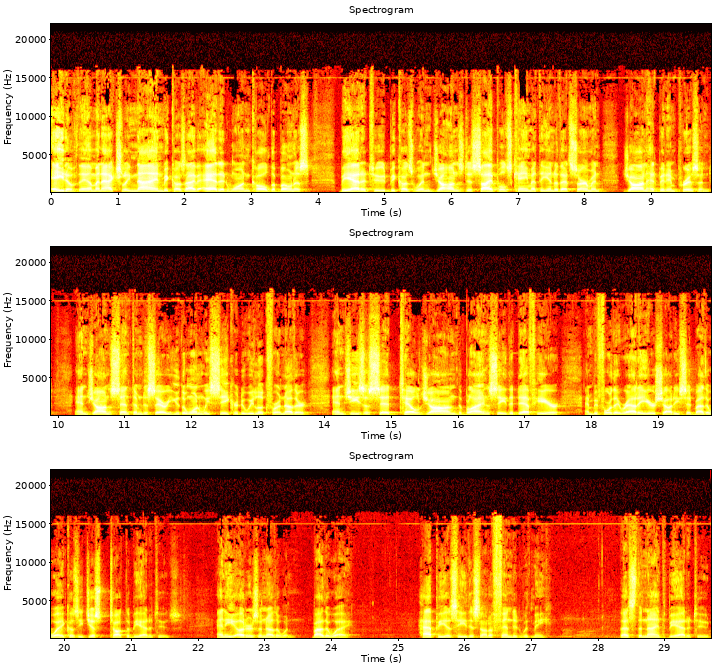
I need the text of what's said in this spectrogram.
eight of them, and actually nine because I've added one called the bonus Beatitude, because when John's disciples came at the end of that sermon, John had been imprisoned, and John sent them to say, Are you the one we seek, or do we look for another? And Jesus said, Tell John, the blind see, the deaf hear. And before they were out of earshot, he said, By the way, because he just taught the Beatitudes. And he utters another one. By the way, happy is he that's not offended with me. That's the ninth Beatitude.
